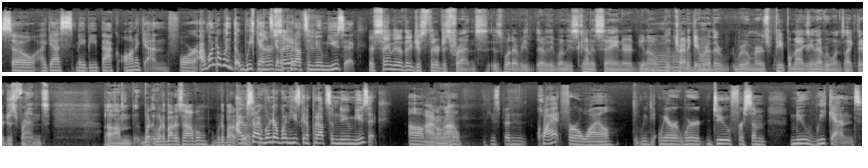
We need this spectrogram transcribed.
So I guess maybe back on again for. I wonder when the Weeknd's going to put out some new music. They're saying they're they just they're just friends is what every everybody's kind of saying, or you know, try to get rid of their rumors. People magazine, everyone's like they're just friends. Um, what what about his album? What about? I what? said I wonder when he's going to put out some new music. Um, I don't know. He's been quiet for a while. We we're we're due for some new Weeknd.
